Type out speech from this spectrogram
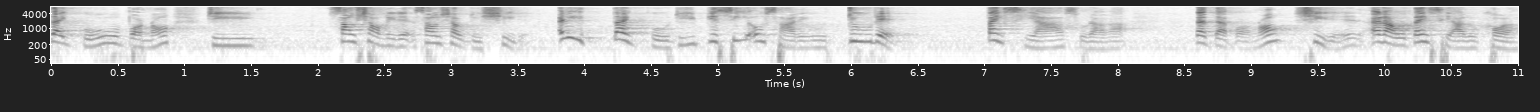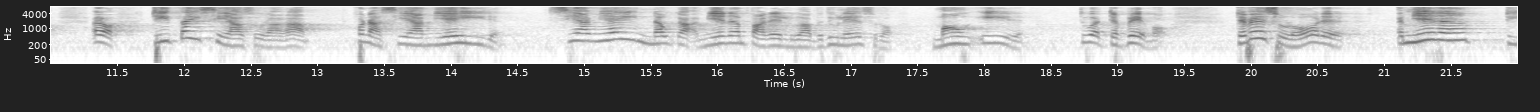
တိုက်ကိုပေါ့နော်ဒီစောင့်ရှောက်နေတဲ့အစောင့်ရှောက်တွေရှိတယ်အဲ့ဒီတိုက်ကိုဒီပစ္စည်းဥစ္စာတွေကိုတူးတဲ့တိုက်ဆရာဆိုတာကတက်တက်ပေါ့နော်ရှိတယ်အဲ့ဒါကိုတိုက်ဆရာလို့ခေါ်တာအဲ့တော့ဒီတိုက်ဆရာဆိုတာကခုနဆရာမြဲကြီးတဲ့ဆရာမြဲကြီးနောက်ကအမြဲတမ်းပါတဲ့လူကဘာလို့လဲဆိုတော့မောင်အေးတဲ့သူကတပည့်ပေါ့ တပည့်ဆိုတော့တဲ့အမြဲတမ်းဒီ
